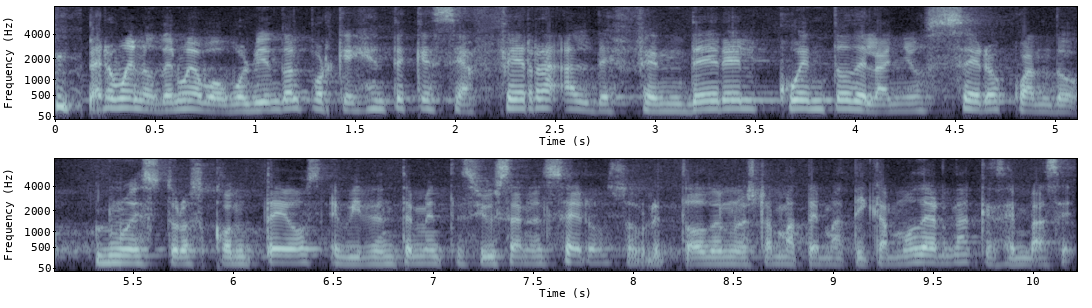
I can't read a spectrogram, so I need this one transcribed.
Pero bueno, de nuevo, volviendo al por qué hay gente que se aferra al defender el cuento del año cero cuando nuestros conteos evidentemente se usan el cero, sobre todo en nuestra matemática moderna, que es en base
